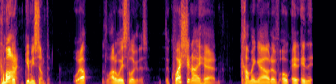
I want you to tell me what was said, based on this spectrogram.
Come on, give me something. Well, there's a lot of ways to look at this. The question I had coming out of and, and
